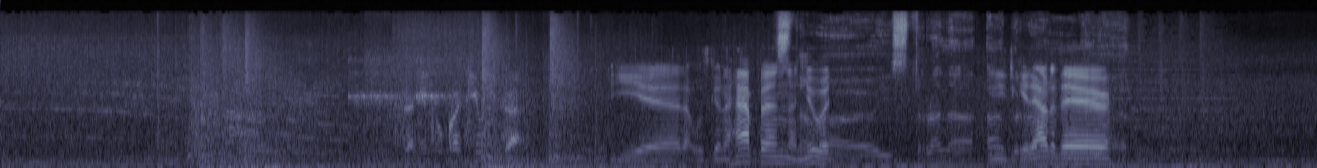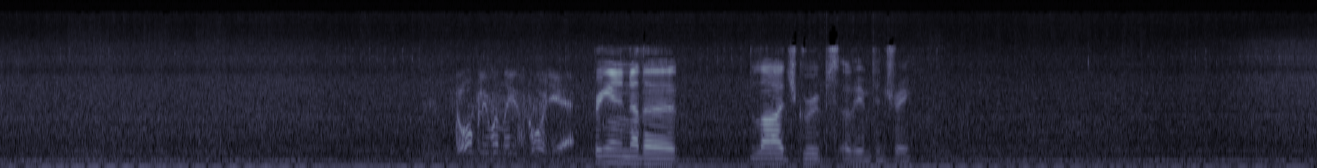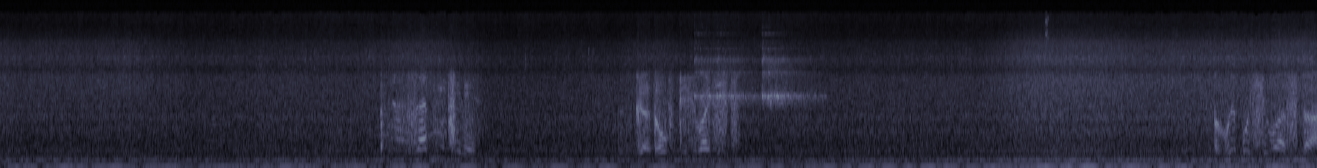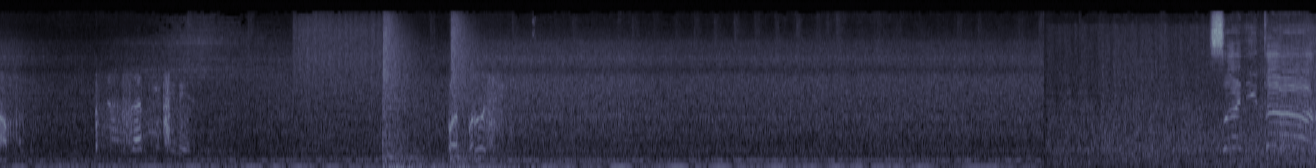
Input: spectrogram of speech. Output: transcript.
Заметил противника. Yeah, that was gonna happen. I knew it. Вставай, страна We need to get out of there. огромная. Топливо на исходе. Bring in another large groups of infantry. Выпущу вас там. Заметили. Подбросить? Санитар!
